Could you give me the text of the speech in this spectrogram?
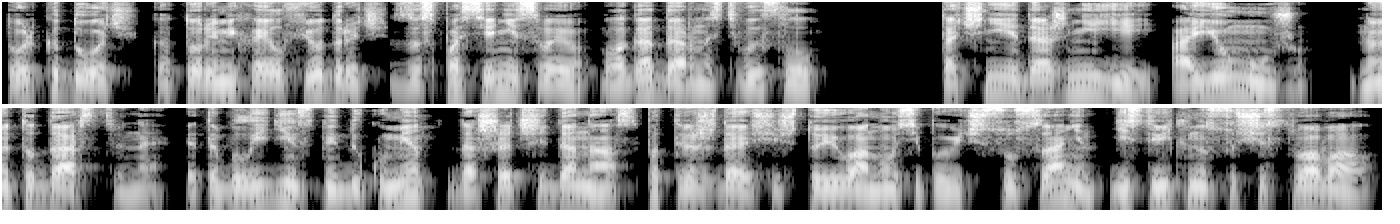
Только дочь, которой Михаил Федорович за спасение свое благодарность выслал. Точнее, даже не ей, а ее мужу. Но это дарственное. Это был единственный документ, дошедший до нас, подтверждающий, что Иван Осипович Сусанин действительно существовал.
